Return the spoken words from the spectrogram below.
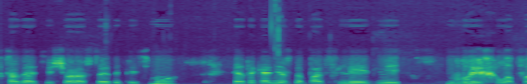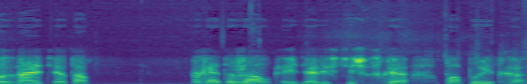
сказать еще раз, что это письмо, это, конечно, последний выхлоп. Вы знаете, это какая-то жалкая идеалистическая попытка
